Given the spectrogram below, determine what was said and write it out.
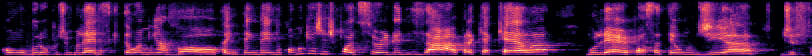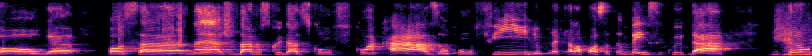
com o grupo de mulheres que estão à minha volta, entendendo como que a gente pode se organizar para que aquela mulher possa ter um dia de folga, possa né, ajudar nos cuidados com, com a casa ou com o filho, para que ela possa também se cuidar. Então, uhum.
